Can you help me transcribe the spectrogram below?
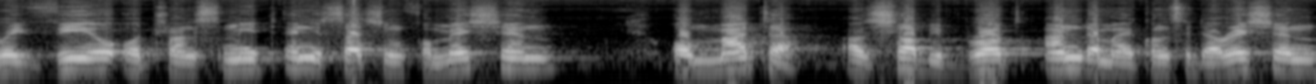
reveal or transmit any such information or matter as shall be brought under my consideration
